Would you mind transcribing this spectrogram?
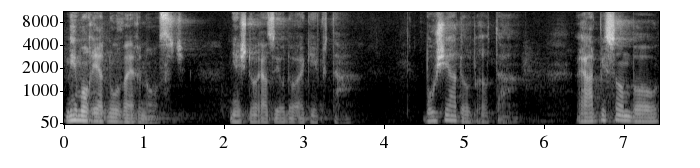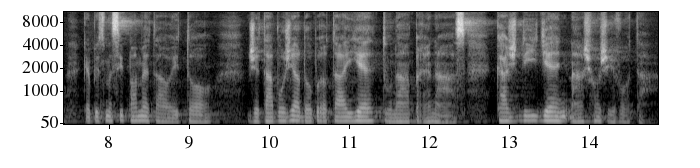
mimoriadnú vernosť, než dorazil do Egypta. Božia dobrota. Rád by som bol, keby sme si pamätali to, že tá Božia dobrota je tu pre nás. Každý deň nášho života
